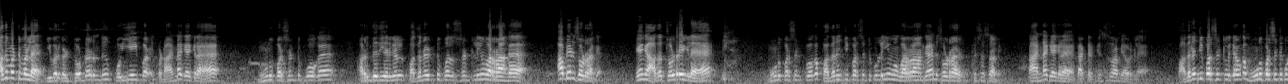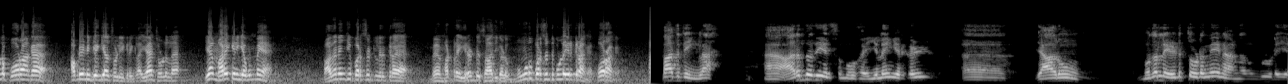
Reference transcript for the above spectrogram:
அது மட்டும் இல்ல இவர்கள் தொடர்ந்து பொய்யை இப்ப நான் என்ன கேட்கிறேன்? மூணு பர்சன்ட் போக அருந்ததியர்கள் பதினெட்டு பர்சன்ட்லயும் வர்றாங்க அப்படின்னு சொல்றாங்க. ஏங்க அதை சொல்றீங்களே? மூணு பர்சன்ட் போக பதினஞ்சு பர்சன்ட்குள்ளேயும் வர்றாங்கன்னு சொல்றாரு கிருஷ்ணசாமி. நான் என்ன கேட்கிறேன்? டாக்டர் கிருஷ்ணசாமி அவர்களே பதினஞ்சு பர்சன்ட் இருக்கிறவங்க மூணு பர்சன்ட் கூட போறாங்க அப்படின்னு நீங்க சொல்லிக்கிறீங்களா? ஏன் சொல்லல? ஏன் மறைக்கிறீங்க உண்மையை? பதினஞ்சு பர்சன்ட் இருக்கிற மற்ற இரண்டு சாதிகளும் மூணு பர்சன்ட் இருக்காங்க போறாங்க. பாத்துட்டீங்களா அருந்ததியர் சமூக இளைஞர்கள் யாரும் முதல்ல எடுத்த உடனே நான் உங்களுடைய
